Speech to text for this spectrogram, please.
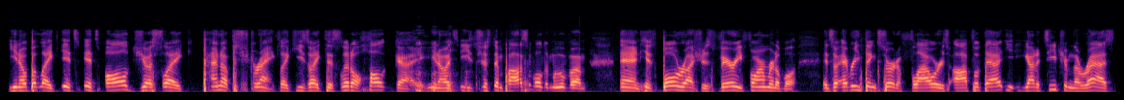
You know, but like it's it's all just like pent up strength. Like he's like this little Hulk guy. You know, it's he's just impossible to move him, and his bull rush is very formidable. And so everything sort of flowers off of that. You, you got to teach him the rest,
